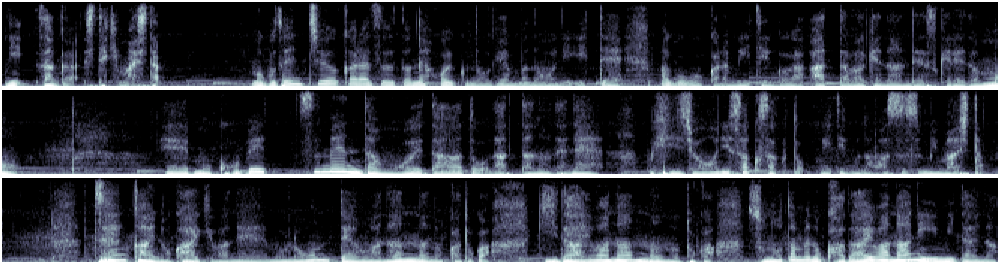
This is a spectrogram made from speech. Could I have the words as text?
に参加してきました、まあ、午前中からずっとね保育の現場の方にいて、まあ、午後からミーティングがあったわけなんですけれども、えー、もう個別面談を終えた後だったのでねもう非常にサクサクとミーティングの方進みました。前回の会議はねもう論点は何なのかとか議題は何なのとかそのための課題は何？みたいな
